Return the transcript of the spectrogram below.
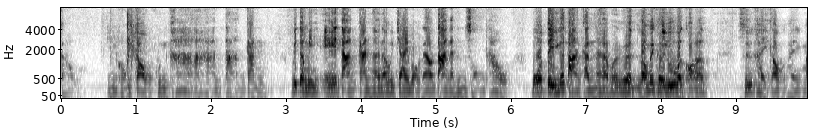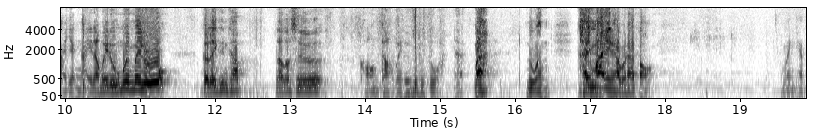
เก่า กินของเก่าคุณค่าอาหารต่างกัน วิตามิน A ต่างกันนะนักวิจัยบอกแล้วต่างกันถึง 2 เท่า โปรตีนก็ต่างกันนะครับเพื่อนๆเราไม่เคยรู้มาก่อนว่าซื้อไข่เก่าไข่ใหม่ยังไง เราไม่รู้เมื่อไม่รู้เกิดอะไรขึ้นครับ เราก็ซื้อของเก่าไปโดยไม่รู้ตัวนะฮะมาดูกันไข่ใหม่นะครับเวลาตอกทำไมครับ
